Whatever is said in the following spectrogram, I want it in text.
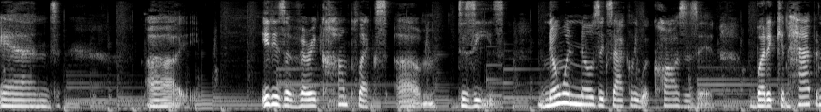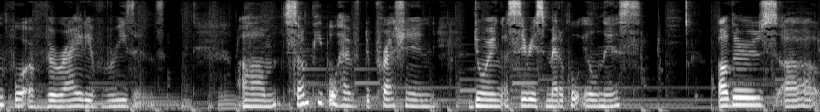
and uh, it is a very complex um, disease. No one knows exactly what causes it, but it can happen for a variety of reasons. Um, some people have depression during a serious medical illness, others uh,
